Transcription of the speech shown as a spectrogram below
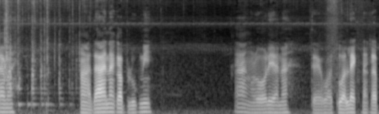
ได้ไหมอ่าได้นะครับลูกนี้อ้างรอเรียนนะแต่ว่าตัวเล็กนะครับ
